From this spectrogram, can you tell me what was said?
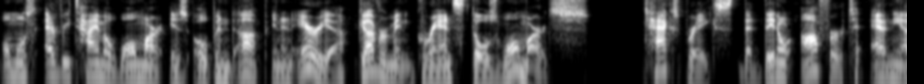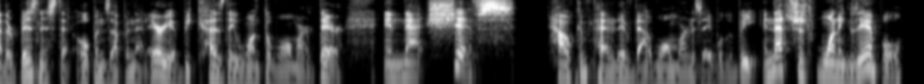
Almost every time a Walmart is opened up in an area, government grants those Walmarts tax breaks that they don't offer to any other business that opens up in that area because they want the Walmart there. And that shifts how competitive that Walmart is able to be. And that's just one example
